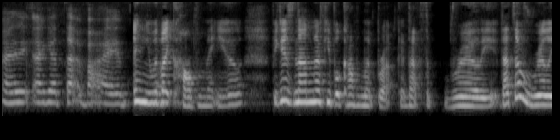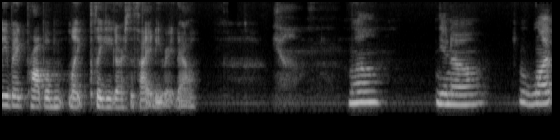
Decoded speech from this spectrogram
I I get that vibe. and he would like compliment you because not enough people compliment Brooke, and that's really that's a really big problem like plaguing our society right now. Yeah. Well, you know, one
